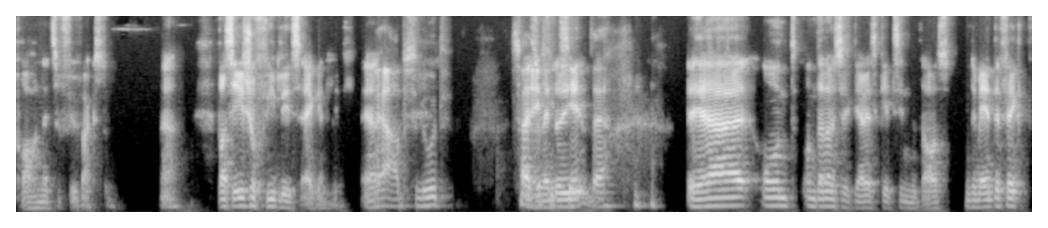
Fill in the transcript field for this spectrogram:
Brauchen nicht so viel Wachstum. Ja. Was eh schon viel ist eigentlich. Ja, ja absolut. Das also wenn du, ja, und, und dann habe ich gesagt, ja, das geht sich nicht aus. Und im Endeffekt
